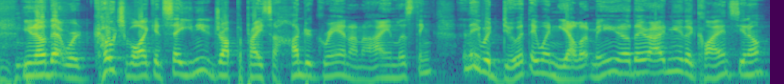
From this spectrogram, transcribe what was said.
you know that were coachable. I could say you need to drop the price a hundred grand on a high end listing, and they would do it. They wouldn't yell at me. You know, they I knew the clients. You know.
